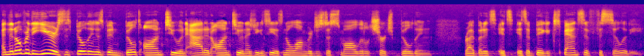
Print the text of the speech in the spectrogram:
And then over the years, this building has been built onto and added onto, and as you can see, it's no longer just a small little church building, right? But it's it's it's a big, expansive facility.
